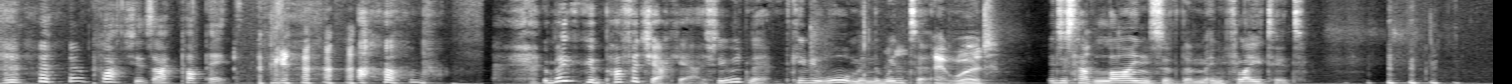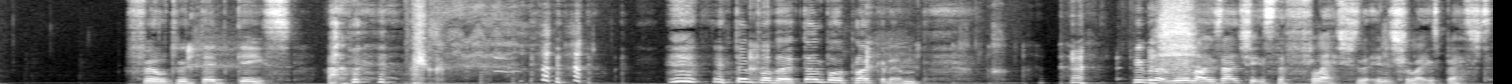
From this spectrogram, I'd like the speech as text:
Watch it, I pop it. um, it'd make a good puffer jacket, actually, wouldn't it? Keep you warm in the winter. It would. You just have lines of them inflated, filled with dead geese. don't bother. Don't bother plugging them. People don't realise actually it's the flesh that insulates best.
